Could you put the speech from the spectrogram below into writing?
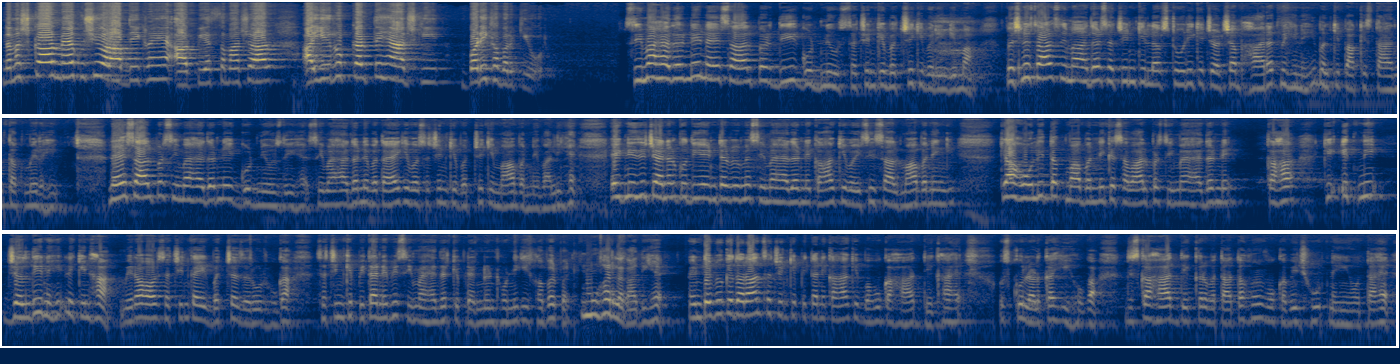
नमस्कार, मैं खुशी और आप देख रहे हैं आरपीएस समाचार। आइए रुक करते हैं आज की बड़ी खबर की ओर। सीमा हैदर ने नए साल पर दी गुड न्यूज़, सचिन के बच्चे की बनेंगी माँ। पिछले साल सीमा हैदर सचिन की लव स्टोरी की चर्चा भारत में ही नहीं, बल्कि पाकिस्तान तक में रही। नए साल पर सीमा हैदर ने एक गुड न्यूज़ दी है। सीमा हैदर ने बताया कि वह सचिन के बच्चे की माँ बनने वाली हैं। एक निजी चैनल को दिए इंटरव्यू में सीमा हैदर ने कहा कि वह इसी साल माँ बनेंगी। क्या होली तक माँ बनने के सवाल पर सीमा हैदर ने कहा कि इतनी जल्दी नहीं, लेकिन हाँ मेरा और सचिन का एक बच्चा ज़रूर होगा। सचिन के पिता ने भी सीमा हैदर के प्रेग्नेंट होने की खबर पर मुहर लगा दी है। इंटरव्यू के दौरान सचिन के पिता ने कहा कि बहू का हाथ देखा है, उसको लड़का ही होगा, जिसका हाथ देखकर बताता हूँ वो कभी झूठ नहीं होता है।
